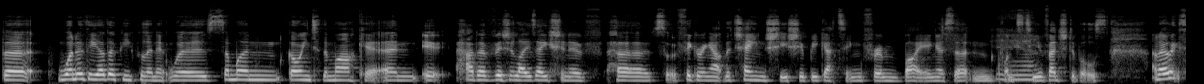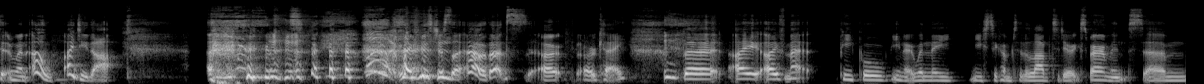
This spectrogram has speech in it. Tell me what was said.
but one of the other people in it was someone going to the market and it had a visualization of her sort of figuring out the change she should be getting from buying a certain yeah, quantity yeah. of vegetables. And I looked at it and went, Oh, I do that. I was just like, oh, that's uh, okay. But I, I've met people, you know, when they used to come to the lab to do experiments, um,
